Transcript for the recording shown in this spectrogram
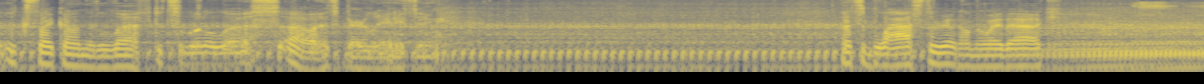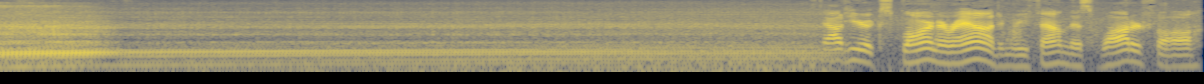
It looks like on the left it's a little less. Oh, it's barely anything. Let's blast through it on the way back. Just out here exploring around and we found this waterfall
